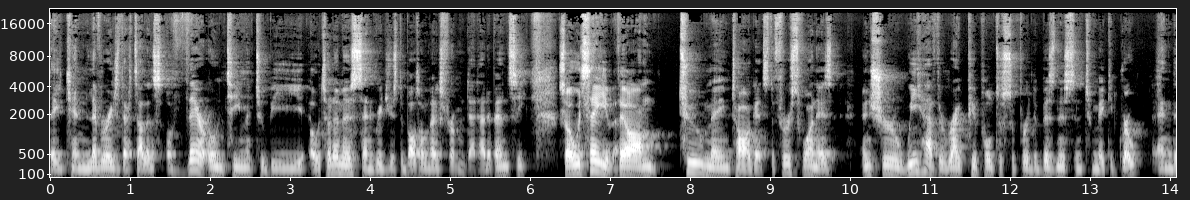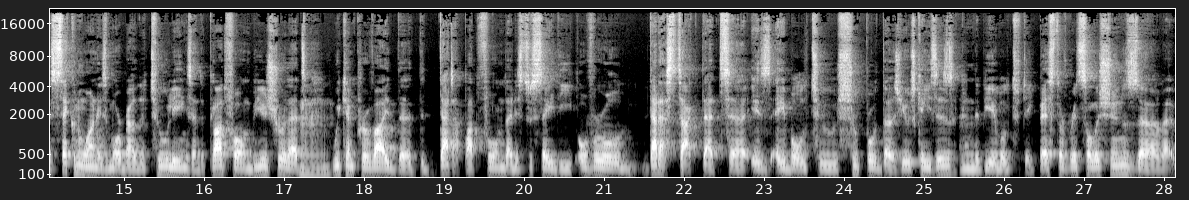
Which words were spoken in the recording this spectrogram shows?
They can leverage their talents of their own team to be autonomous and reduce the bottlenecks from data dependency. So I would say there are two main targets. The first one is ensure we have the right people to support the business and to make it grow. And the second one is more about the toolings and the platform. Be sure that mm-hmm. we can provide the, the data platform, that is to say, the overall data stack that uh, is able to support those use cases and be able to take best of breed solutions, uh,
